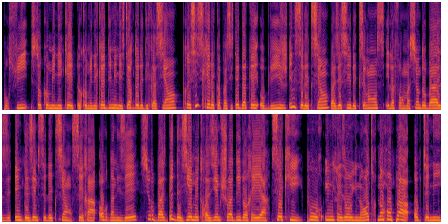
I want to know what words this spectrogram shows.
poursuit ce communiqué. Le communiqué du ministère de l'Éducation précise que les capacités d'accueil obligent une sélection basée sur l'excellence et la formation de base. Une deuxième sélection sera organisée sur base des deuxième et troisième choix du lauréat. Ceux qui, pour une raison ou une autre, n'auront pas obtenu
